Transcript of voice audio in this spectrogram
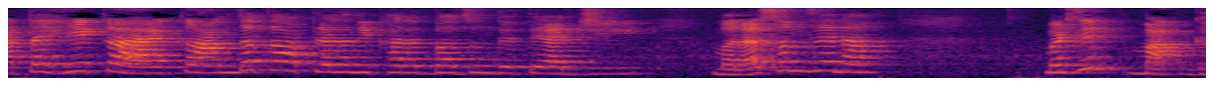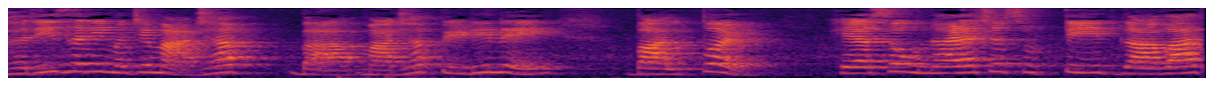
आता हे काय? कांदा का आपल्याला निखारात भाजून देते आजी? मला समजे ना म्हणजे घरी जरी म्हणजे माझ्या बा- माझ्या पिढीने बालपण हे असं उन्हाळ्याच्या सुट्टीत गावात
